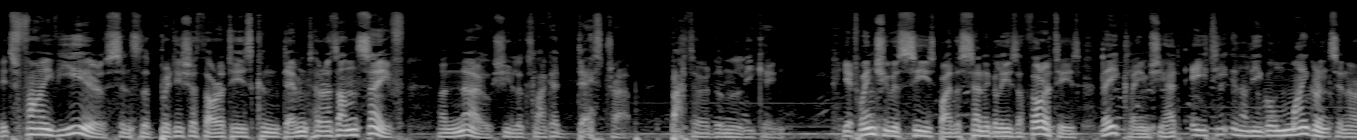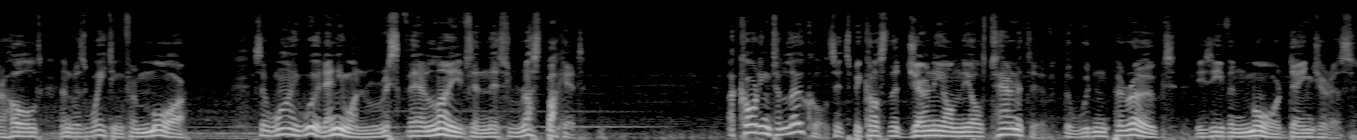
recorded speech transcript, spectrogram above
It's five years since the British authorities condemned her as unsafe, and now she looks like a death trap, battered and leaking. Yet when she was seized by the Senegalese authorities, they claim she had 80 illegal migrants in her hold and was waiting for more. So why would anyone risk their lives in this rust bucket? According to locals, it's because the journey on the alternative, the wooden pirogues, is even more dangerous.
